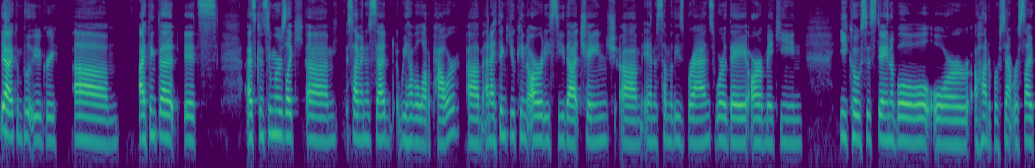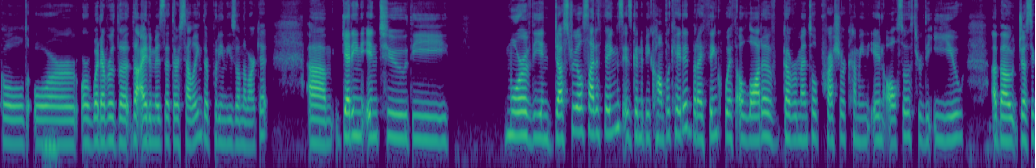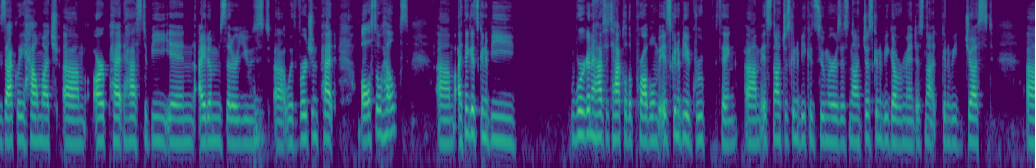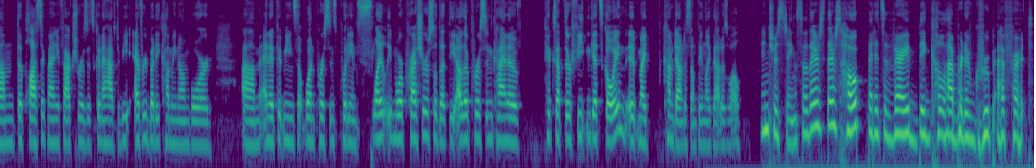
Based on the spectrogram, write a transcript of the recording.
Yeah, I completely agree. Um, I think that it's as consumers, like um, Simon has said, we have a lot of power, um, and I think you can already see that change um, in some of these brands where they are making eco-sustainable or 100% recycled mm-hmm. or or whatever the the item is that they're selling they're putting these on the market um, getting into the more of the industrial side of things is going to be complicated, but I think with a lot of governmental pressure coming in also through the EU about just exactly how much um, pet has to be in items that are used uh, with virgin PET also helps. Um, I think it's going to be we're going to have to tackle the problem. It's going to be a group thing. Um, it's not just going to be consumers. It's not just going to be government. It's not going to be just um, the plastic manufacturers. It's going to have to be everybody coming on board. Um, and if it means that one person's putting slightly more pressure so that the other person kind of picks up their feet and gets going, it might come down to something like that as well. Interesting. So there's there's hope, but it's a very big collaborative group effort.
